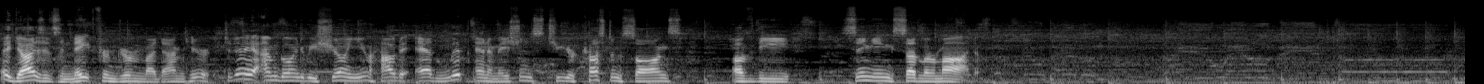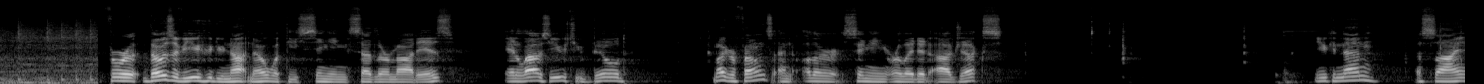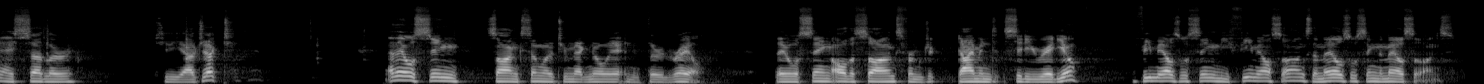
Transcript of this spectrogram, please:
Hey guys, it's Nate from Driven by Diamond here. Today I'm going to be showing you how to add lip animations to your custom songs of the Singing Settler mod. For those of you who do not know what the Singing Settler mod is, it allows you to build microphones and other singing related objects. You can then assign a settler to the object, and they will sing songs similar to Magnolia and the Third Rail. They will sing all the songs from Diamond City Radio. The females will sing the female songs, the males will sing the male songs.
